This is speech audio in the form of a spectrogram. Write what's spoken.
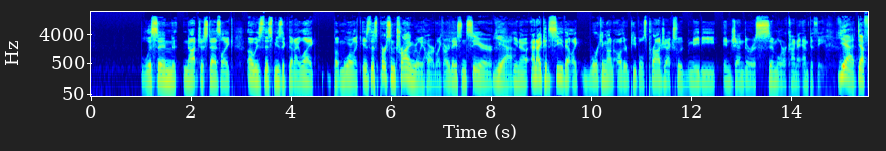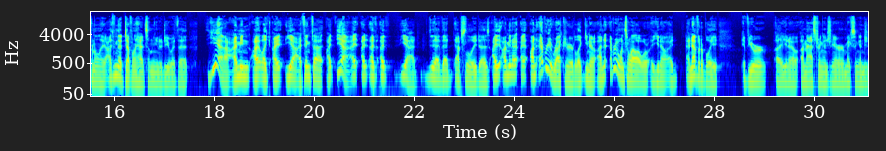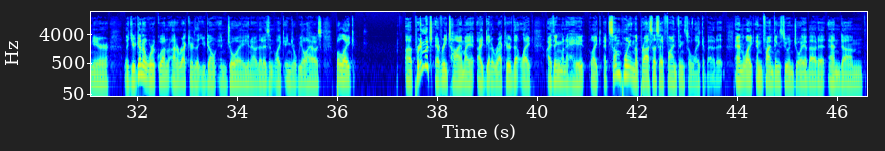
listen not just as like, oh, is this music that I like, but more like, is this person trying really hard? Like, are they sincere? Yeah. You know, and I could see that like working on other people's projects would maybe engender a similar kind of empathy. Yeah, definitely. I think that definitely had something to do with it. Yeah, I mean, I like, I yeah, I think that I yeah, I I I. Yeah, yeah, that absolutely does. I, I mean, I, I, on every record, like you know, on every once in a while, you know, I, inevitably, if you're, you know, a mastering engineer or mixing engineer, like you're gonna work on, on a record that you don't enjoy, you know, that isn't like in your wheelhouse. But like, uh, pretty much every time I, I get a record that like I think I'm gonna hate, like at some point in the process I find things to like about it and like and find things to enjoy about it and um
